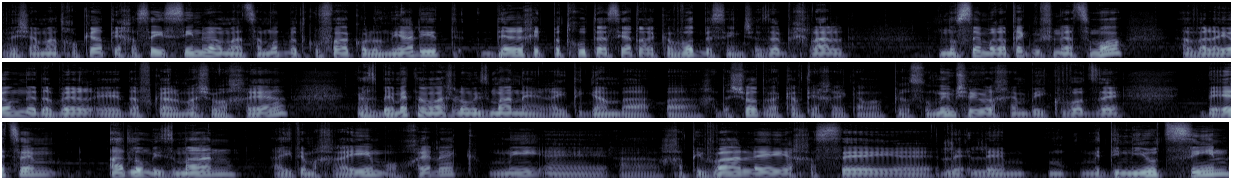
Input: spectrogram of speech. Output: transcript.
ושם את חוקרת יחסי סין והמעצמות בתקופה הקולוניאלית, דרך התפתחות תעשיית הרכבות בסין, שזה בכלל נושא מרתק בפני עצמו, אבל היום נדבר אה, דווקא על משהו אחר. אז באמת ממש לא מזמן אה, ראיתי גם בחדשות ועקבתי אחרי כמה פרסומים שהיו לכם בעקבות זה. בעצם עד לא מזמן הייתם אחראים או חלק מהחטיבה ליחסי, למדיניות סין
